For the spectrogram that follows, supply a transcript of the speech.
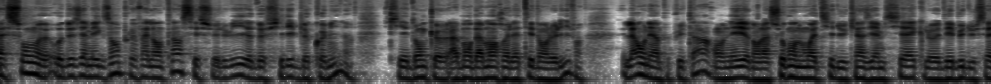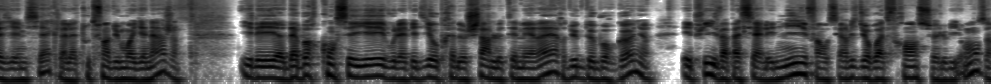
Passons euh, au deuxième exemple, Valentin, c'est celui de Philippe de Comines, qui est donc euh, abondamment relaté dans le livre. Là, on est un peu plus tard, on est dans la seconde moitié du XVe siècle, début du XVIe siècle, à la toute fin du Moyen Âge. Il est d'abord conseiller, vous l'avez dit, auprès de Charles le Téméraire, duc de Bourgogne, et puis il va passer à l'ennemi, enfin au service du roi de France Louis XI.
